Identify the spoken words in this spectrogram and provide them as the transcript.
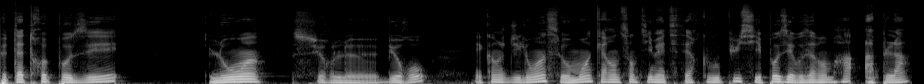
peut être posé loin sur le bureau. Et quand je dis loin, c'est au moins 40 cm. C'est-à-dire que vous puissiez poser vos avant-bras à plat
